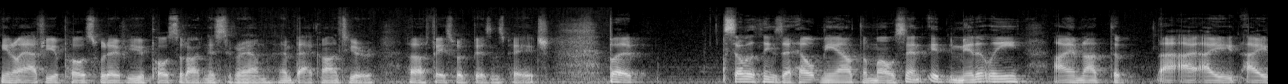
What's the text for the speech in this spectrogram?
you know, after you post whatever you posted on Instagram and back onto your uh, Facebook business page. But some of the things that help me out the most. And admittedly, I am not the I, I, I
